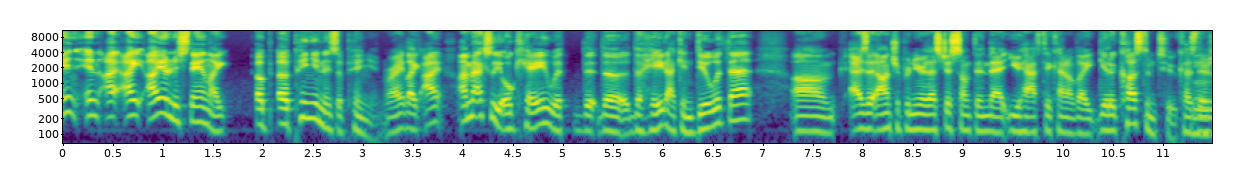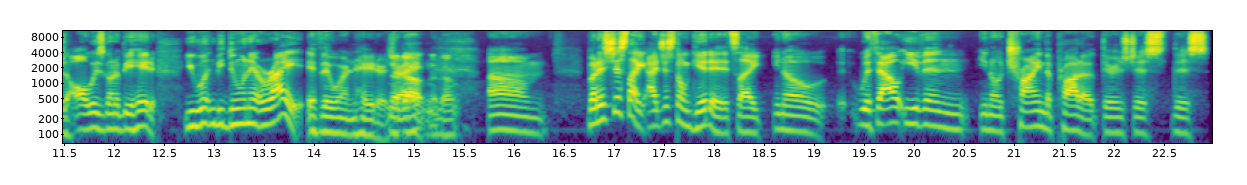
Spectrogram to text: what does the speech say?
and and I, I, I understand like. Op- Opinion is opinion, right? Like I, I'm actually okay with the, the the hate. I can deal with that. Um, as an entrepreneur, that's just something that you have to kind of like get accustomed to, because there's always going to be haters. You wouldn't be doing it right if there weren't haters, no right? doubt, no doubt. Um, but it's just like I just don't get it. It's like you know, without even you know trying the product, there's just this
